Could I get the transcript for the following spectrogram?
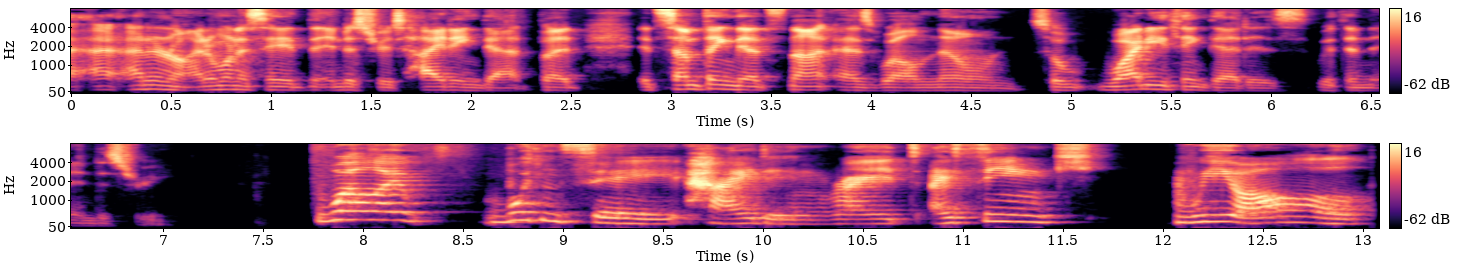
I, I don't know. I don't want to say the industry is hiding that, but it's something that's not as well known. So, why do you think that is within the industry? Well, I wouldn't say hiding, right? I think we all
